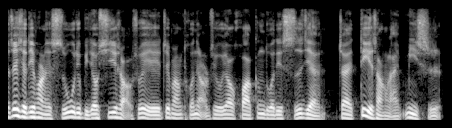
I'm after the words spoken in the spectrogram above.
那这些地方呢食物就比较稀少，所以这帮鸵鸟就要花更多的时间在地上来觅食。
